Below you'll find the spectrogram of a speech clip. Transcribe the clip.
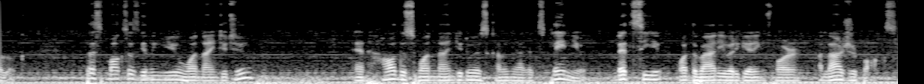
a look. This box is giving you 192 and how this 192 is coming I'll explain you. Let's see what the value we're getting for a larger box.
